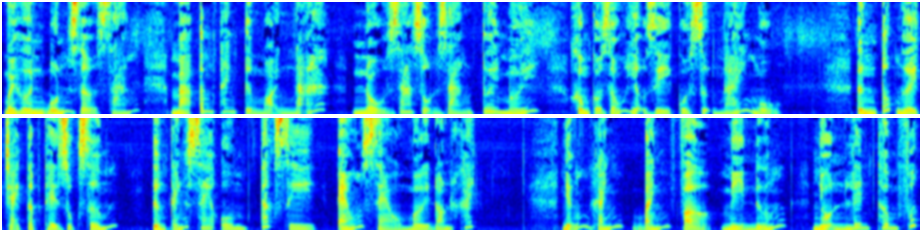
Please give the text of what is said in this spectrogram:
Mới hơn 4 giờ sáng mà âm thanh từ mọi ngã nổ ra rộn ràng tươi mới, không có dấu hiệu gì của sự ngái ngủ. Từng tốp người chạy tập thể dục sớm, từng cánh xe ôm, taxi, éo xèo mời đón khách. Những gánh bánh phở, mì nướng nhộn lên thơm phức,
